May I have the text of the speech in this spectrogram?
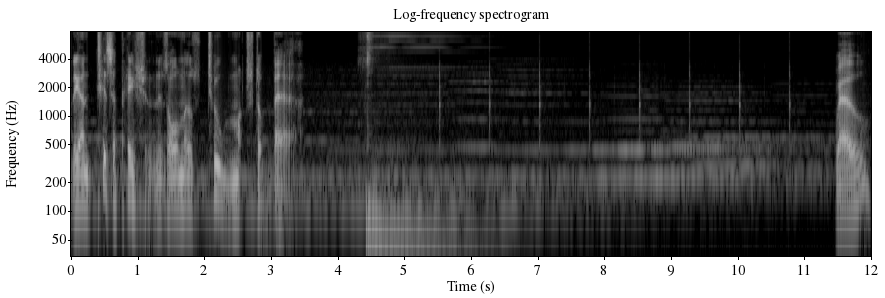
The anticipation is almost too much to bear. Well,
